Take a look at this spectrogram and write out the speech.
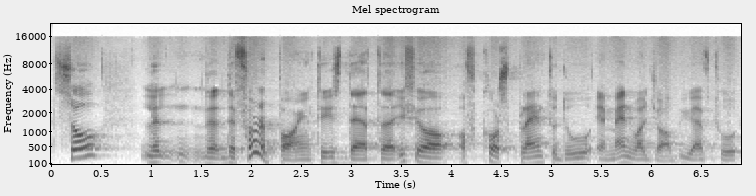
So the, the, the, further point is that if you, of course, plan to do a manual job, you have to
